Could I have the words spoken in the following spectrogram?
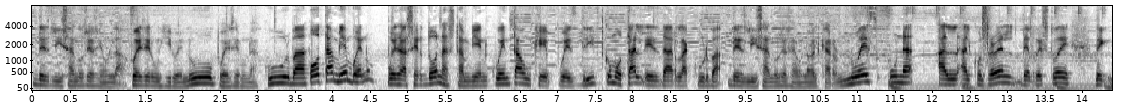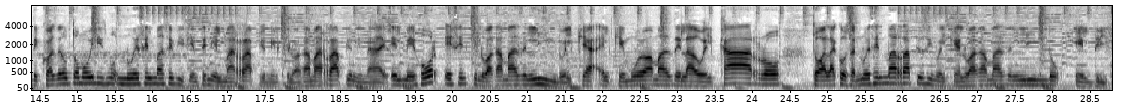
deslizándose hacia un lado. Puede ser un giro en U, puede ser una curva. O también, bueno, pues hacer donas también cuenta, aunque pues drift como tal es dar la curva deslizándose hacia un lado del carro. No es una al, contrario del, resto de, cosas del automovilismo, no es el más eficiente ni el más rápido, ni el que lo haga más rápido, ni nada de eso. El mejor es el que lo haga más lindo, el que, el que mueva más de lado el carro, toda la cosa. No es el más rápido, sino el que lo haga más lindo el drift.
